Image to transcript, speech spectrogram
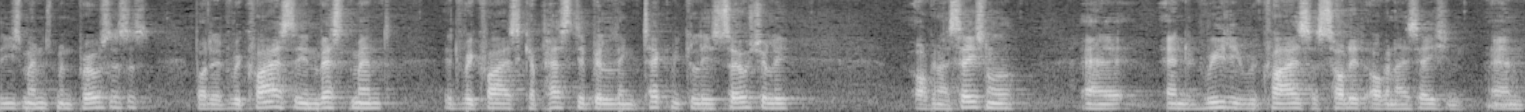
these management processes, but it requires the investment, it requires capacity building technically, socially, organizational, uh, and it really requires a solid organization. And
